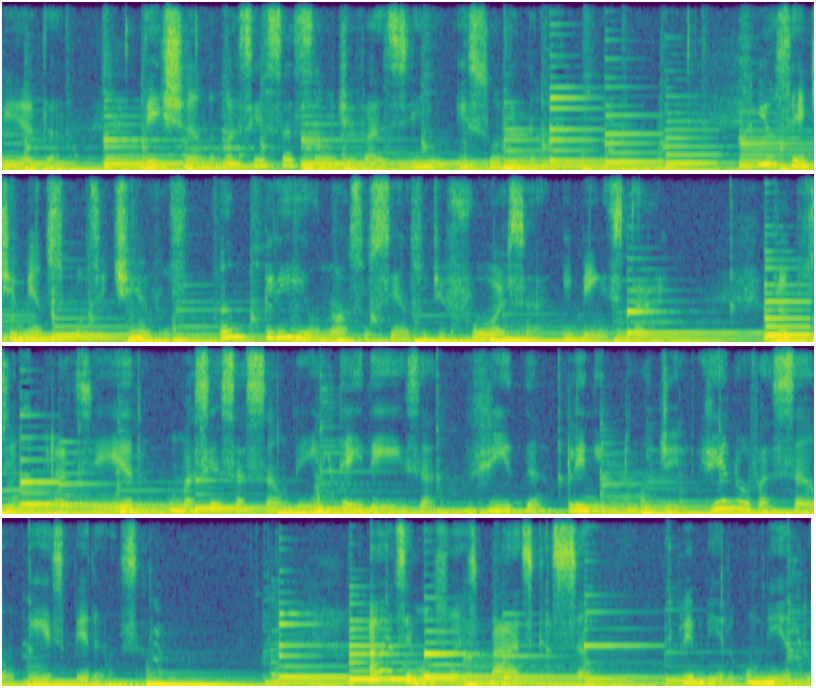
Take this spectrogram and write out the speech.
perda, deixando uma sensação de vazio e solidão. E os sentimentos positivos ampliam nosso senso de força e bem-estar, produzindo prazer, uma sensação de inteireza, vida, plenitude, renovação e esperança. As emoções básicas são, primeiro, o medo,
